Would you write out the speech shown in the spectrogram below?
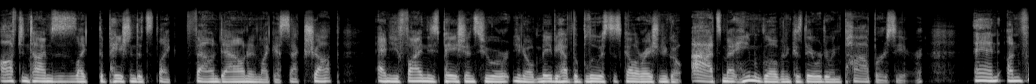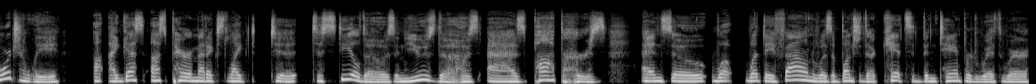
oftentimes this is like the patient that's like found down in like a sex shop. And you find these patients who are, you know, maybe have the bluest discoloration. You go, ah, it's methemoglobin because they were doing poppers here. And unfortunately, uh, I guess us paramedics liked to to steal those and use those as poppers. And so what what they found was a bunch of their kits had been tampered with, where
